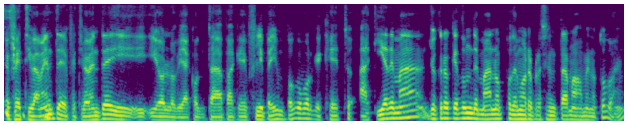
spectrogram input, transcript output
Efectivamente, efectivamente, y, os lo voy a contar para que flipéis un poco, porque es que esto, aquí además, yo creo que es donde más nos podemos representar más o menos todos, ¿eh?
